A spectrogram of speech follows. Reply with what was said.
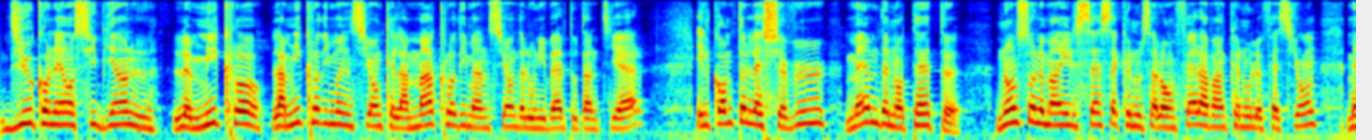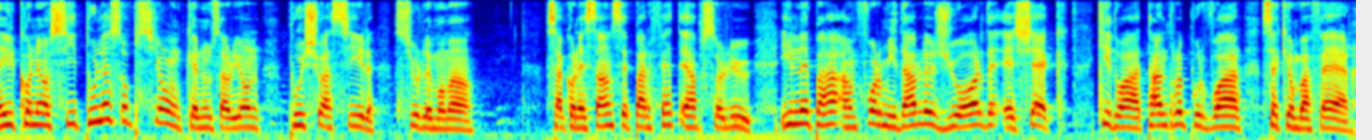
Dieu connaît aussi bien le micro, la microdimension que la macrodimension de l'univers tout entier. Il compte les cheveux même de nos têtes. Non seulement il sait ce que nous allons faire avant que nous le fassions, mais il connaît aussi toutes les options que nous aurions pu choisir sur le moment. Sa connaissance est parfaite et absolue. Il n'est pas un formidable joueur d'échecs qui doit attendre pour voir ce qu'on va faire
